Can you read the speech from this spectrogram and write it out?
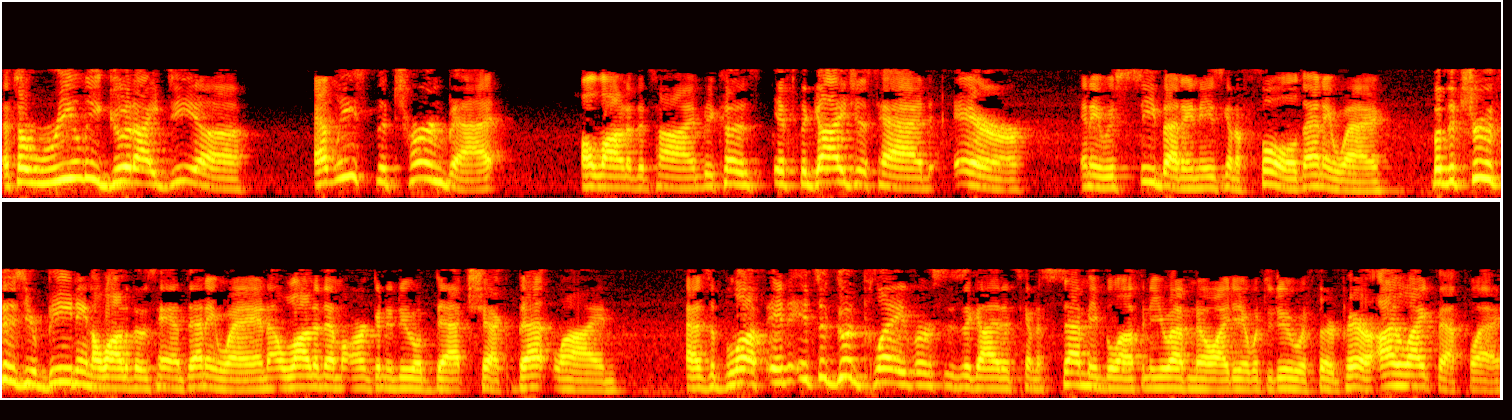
That's a really good idea, at least the turn bet, a lot of the time, because if the guy just had air and he was c betting, he's going to fold anyway. But the truth is, you're beating a lot of those hands anyway, and a lot of them aren't going to do a bet check bet line as a bluff. And it's a good play versus a guy that's going to semi bluff and you have no idea what to do with third pair. I like that play.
